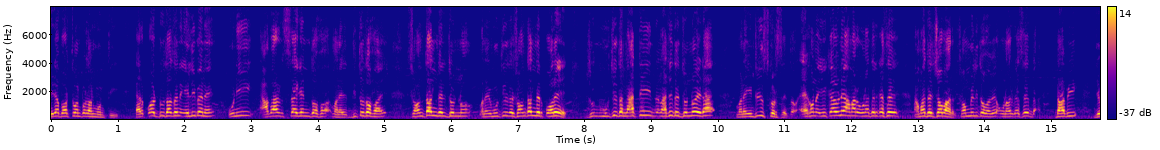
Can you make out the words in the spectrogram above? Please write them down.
এটা বর্তমান প্রধানমন্ত্রী। এরপর টু থাউজেন্ড ইলেভেনে উনি আবার সেকেন্ড দফা মানে দ্বিতীয় দফায় সন্তানদের জন্য মানে মুক্তিযোদ্ধা সন্তানদের পরে মুক্তিযোদ্ধা নাতি, নাতিদের জন্য এটা মানে ইন্ট্রোডিউস করছে। তো এখন এই কারণে আমার ওনাদের কাছে আমাদের সবার সম্মিলিতভাবে ওনার কাছে দাবি যে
